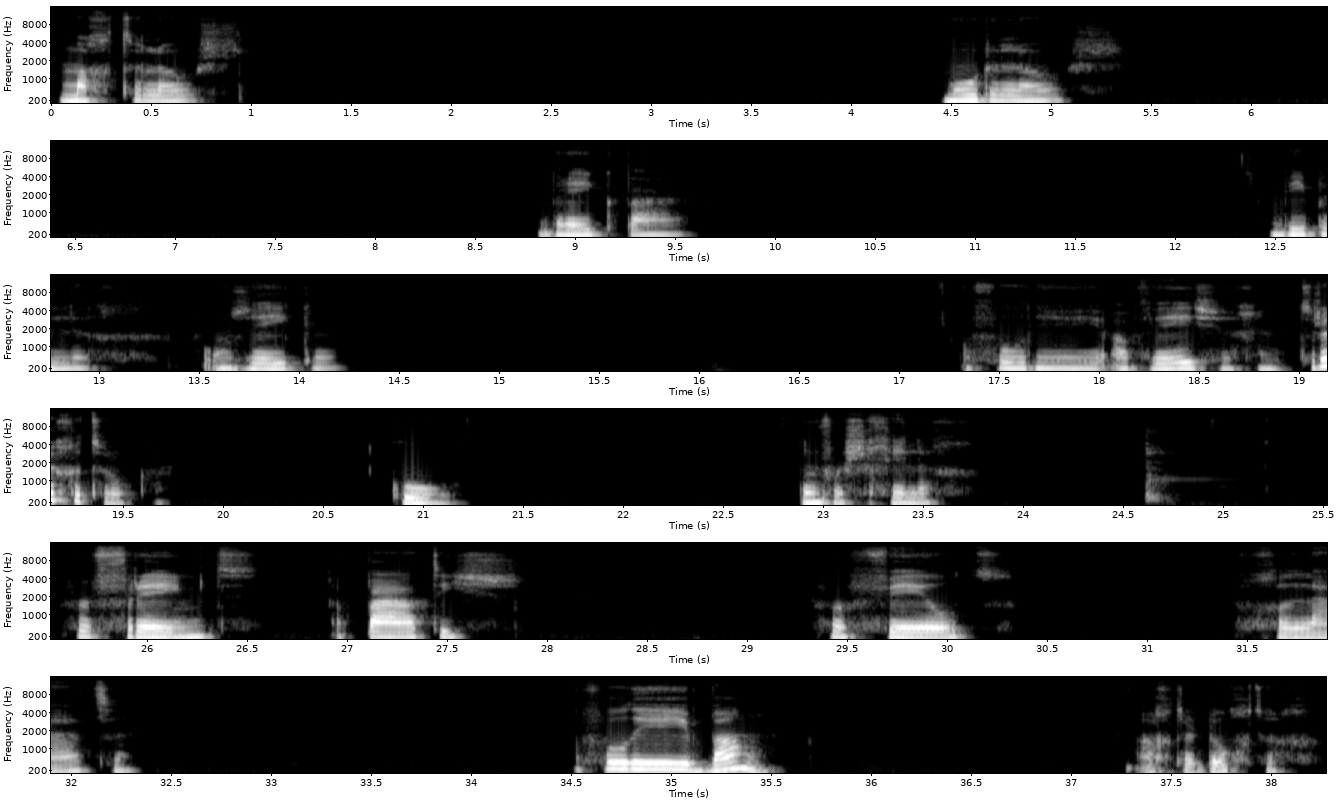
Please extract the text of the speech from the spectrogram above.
machteloos, moedeloos, breekbaar, wiebelig of onzeker? Of voelde je je afwezig en teruggetrokken? Koel, onverschillig, vervreemd, apathisch, verveeld of gelaten? Of voelde je je bang, achterdochtig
